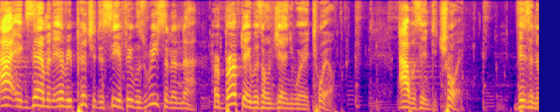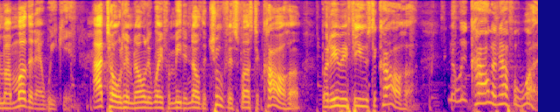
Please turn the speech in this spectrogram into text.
I examined every picture to see if it was recent or not. Her birthday was on January 12th. I was in Detroit visiting my mother that weekend. I told him the only way for me to know the truth is for us to call her, but he refused to call her. No, we calling her for what?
